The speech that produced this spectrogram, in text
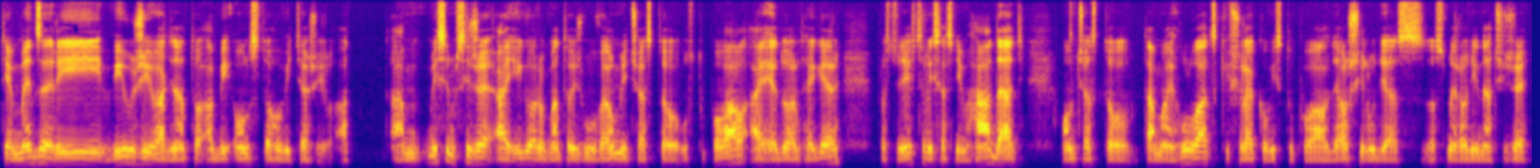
tie medzery využívať na to, aby on z toho vyťažil. A a myslím si, že aj Igor Matovič mu veľmi často ustupoval, aj Eduard Heger. Proste nechceli sa s ním hádať. On často tam aj Hulvácky všelijako vystupoval, ďalší ľudia zo Sme rodina. Čiže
